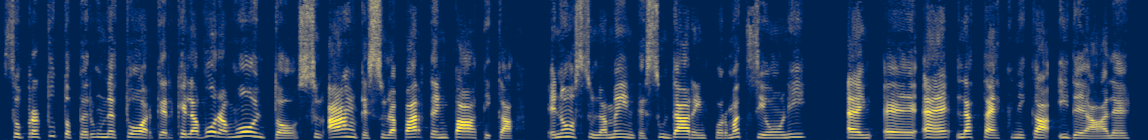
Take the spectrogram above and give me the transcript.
soprattutto per un networker che lavora molto su, anche sulla parte empatica e non sulla mente, sul dare informazioni, è, è, è la tecnica ideale.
